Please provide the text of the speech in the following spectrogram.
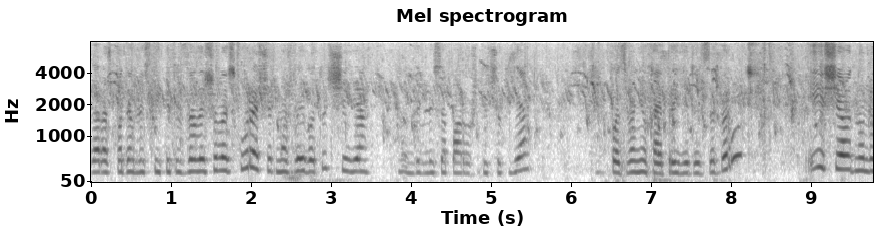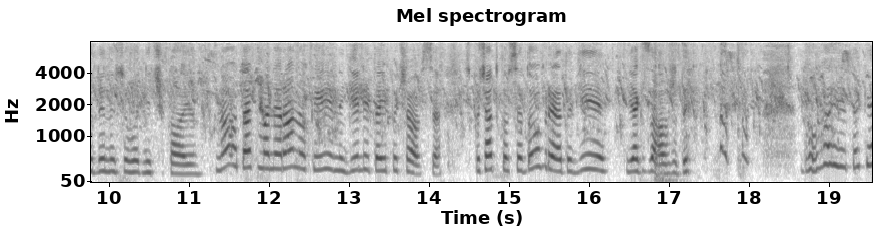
Зараз подивлюсь, скільки тут залишилось курочок, можливо, тут ще є. Дивлюся, пару штучок є. Подзвоню, хай приїдуть, заберуть. І ще одну людину сьогодні чекаю. Ну, отак в мене ранок і неділі та й почався. Спочатку все добре, а тоді, як завжди. Буває таке,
